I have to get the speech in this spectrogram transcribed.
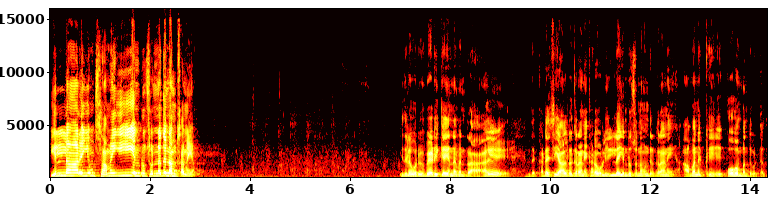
எல்லாரையும் சமையி என்று சொன்னது நம் சமயம். இதில் ஒரு வேடிக்கை என்னவென்றால் இந்த கடைசி ஆள் இருக்கிறானே கடவுள் இல்லை என்று சொன்னவன் இருக்கிறானே அவனுக்கு கோபம் வந்து விட்டது.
